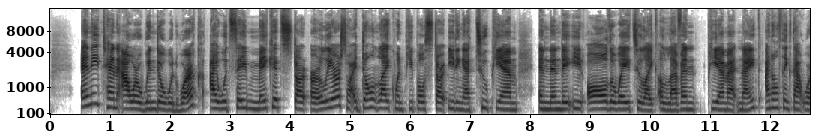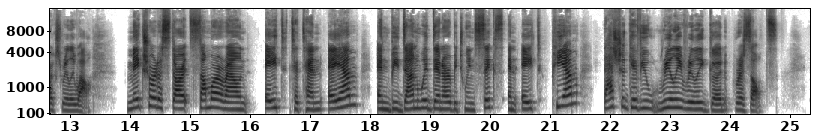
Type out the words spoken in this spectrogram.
any 10 hour window would work. I would say make it start earlier. So I don't like when people start eating at 2 p.m. and then they eat all the way to like 11 p.m. at night. I don't think that works really well. Make sure to start somewhere around 8 to 10 a.m. and be done with dinner between 6 and 8 p.m. That should give you really, really good results.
